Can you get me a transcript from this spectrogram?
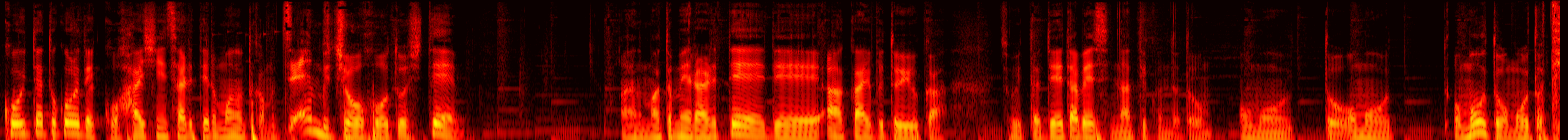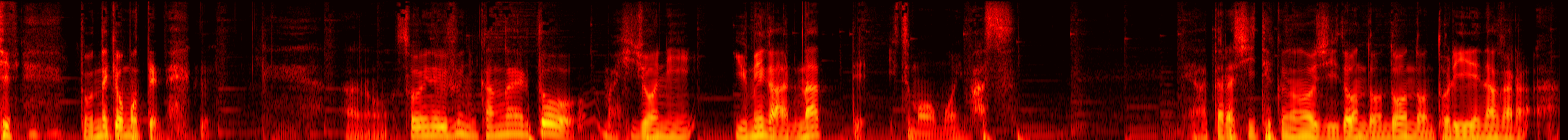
こういったところでこう配信されてるものとかも全部情報としてあのまとめられてでアーカイブというかそういったデータベースになっていくんだと思うと思う思うと思うとって どんだけ思ってんねあのそういうふうに考えると、まあ、非常に夢があるなっていつも思います。新しいテクノロジーどんどんどんどん取り入れながら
